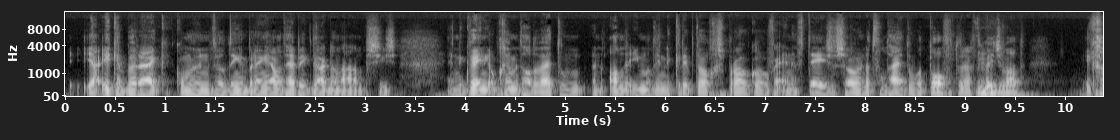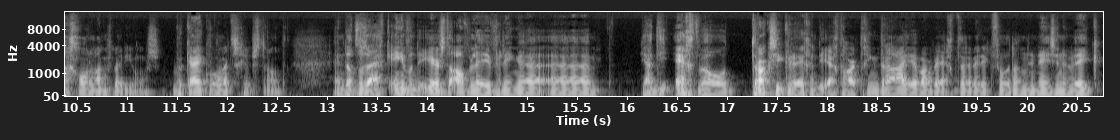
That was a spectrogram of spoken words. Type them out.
ja, ik heb bereik. Ik kom hun veel dingen brengen. Ja, wat heb ik daar dan aan precies? En ik weet niet, op een gegeven moment hadden wij toen een ander iemand in de crypto gesproken over NFT's of zo. En dat vond hij toen wel tof. En toen dacht ik, Mm. weet je wat? Ik ga gewoon langs bij die jongens. We kijken wel waar het schip strandt. En dat was eigenlijk een van de eerste afleveringen eh, ja, die echt wel tractie kreeg en die echt hard ging draaien. Waar we echt, eh, weet ik veel, dan ineens in een week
